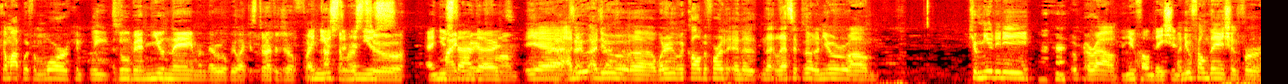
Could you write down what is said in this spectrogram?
come up with a more complete. It will be a new name, and there will be like a strategy of like A new st- customers a new to s- a new migrate standard. from. Yeah, I exactly, knew, I knew. exactly. Uh, what did we call before in the, in the n- last episode? A new um, community around, A new foundation. a new foundation for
